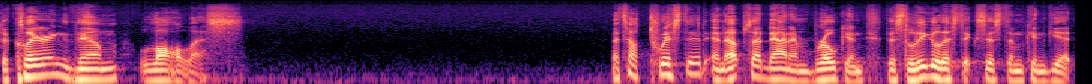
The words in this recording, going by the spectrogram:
declaring them lawless. That's how twisted and upside down and broken this legalistic system can get.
